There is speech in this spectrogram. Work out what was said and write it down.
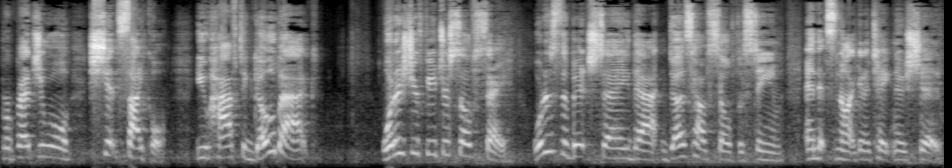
perpetual shit cycle. You have to go back. What does your future self say? What does the bitch say that does have self esteem and that's not going to take no shit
